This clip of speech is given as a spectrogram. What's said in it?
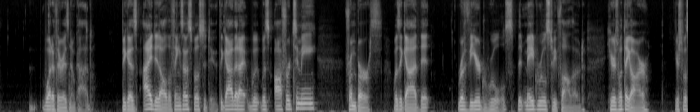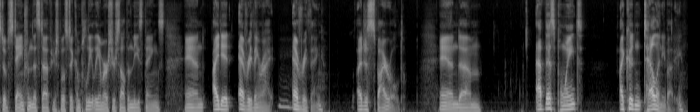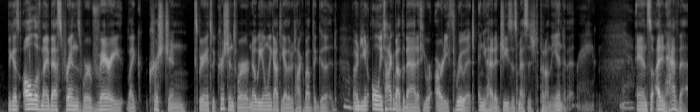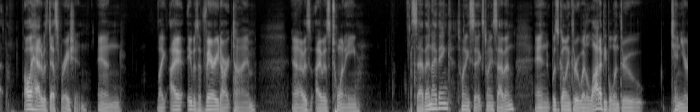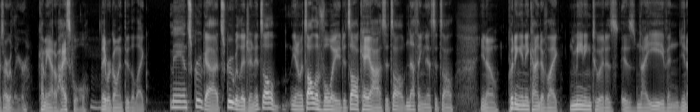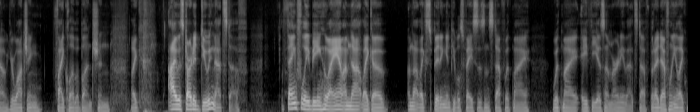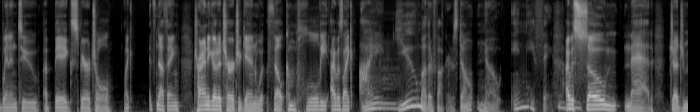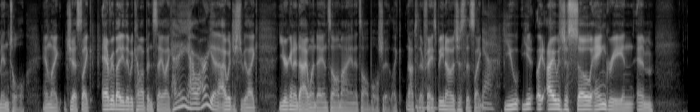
what if there is no god because i did all the things i was supposed to do the god that i w- was offered to me from birth was a god that revered rules that made rules to be followed here's what they are you're supposed to abstain from this stuff. You're supposed to completely immerse yourself in these things. And I did everything right. Everything. I just spiraled. And um, at this point, I couldn't tell anybody because all of my best friends were very like Christian experience with Christians where no, we only got together to talk about the good. Mm-hmm. And you can only talk about the bad if you were already through it and you had a Jesus message to put on the end of it. Right. Yeah. And so I didn't have that. All I had was desperation. And like I it was a very dark time. And I was I was 27, I think, 26, 27 and was going through what a lot of people went through 10 years earlier coming out of high school. Mm-hmm. They were going through the like man, screw God, screw religion. It's all, you know, it's all a void. It's all chaos. It's all nothingness. It's all, you know, putting any kind of like meaning to it is is naive and, you know, you're watching Fight Club a bunch and like I was started doing that stuff. Thankfully being who I am, I'm not like a I'm not like spitting in people's faces and stuff with my with my atheism or any of that stuff, but I definitely like went into a big spiritual it's nothing. Trying to go to church again felt complete. I was like, I you motherfuckers don't know anything. I was mm. so mad, judgmental, and like just like everybody that would come up and say like, "Hey, how are you?" I would just be like, "You're gonna die one day, and so am I," and it's all bullshit. Like not to their face, mm. but you know, it's just this like Yeah. you you like I was just so angry and and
